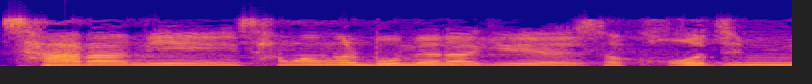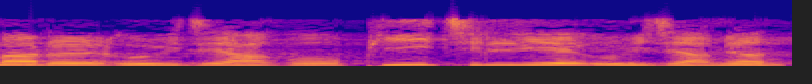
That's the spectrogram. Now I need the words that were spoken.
사람이 상황을 모면하기 위해서 거짓말을 의지하고 비진리에 의지하면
